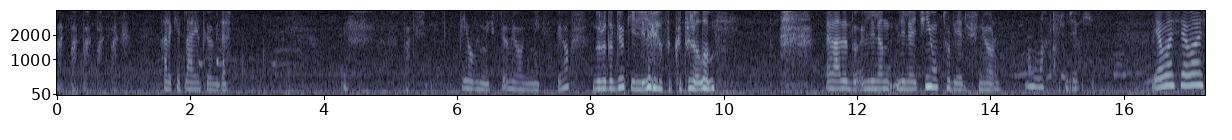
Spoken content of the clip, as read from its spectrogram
Bak bak bak bak bak. Hareketler yapıyor bir de. Üf. Bak şimdi bir o binmek istiyor bir o binmek istiyor. Duru da diyor ki Lila'ya scooter alalım. Herhalde Lila, Lila için yoktur diye düşünüyorum. Allah düşecek. Yavaş yavaş.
